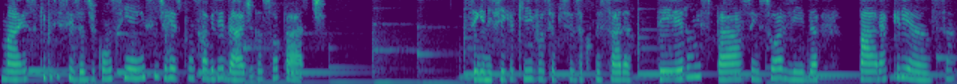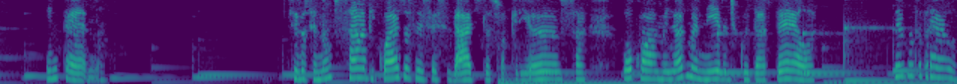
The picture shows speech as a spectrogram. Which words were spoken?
mas que precisa de consciência e de responsabilidade da sua parte. Significa que você precisa começar a ter um espaço em sua vida para a criança interna. Se você não sabe quais as necessidades da sua criança ou qual a melhor maneira de cuidar dela, pergunta para ela.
